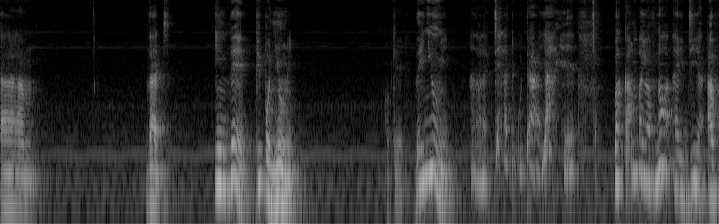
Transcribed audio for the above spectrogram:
um, that in there, people knew me. Okay, they knew me. And they were like, Chellah tukuta, yeah, yeah. Bakamba, you have no idea. I've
